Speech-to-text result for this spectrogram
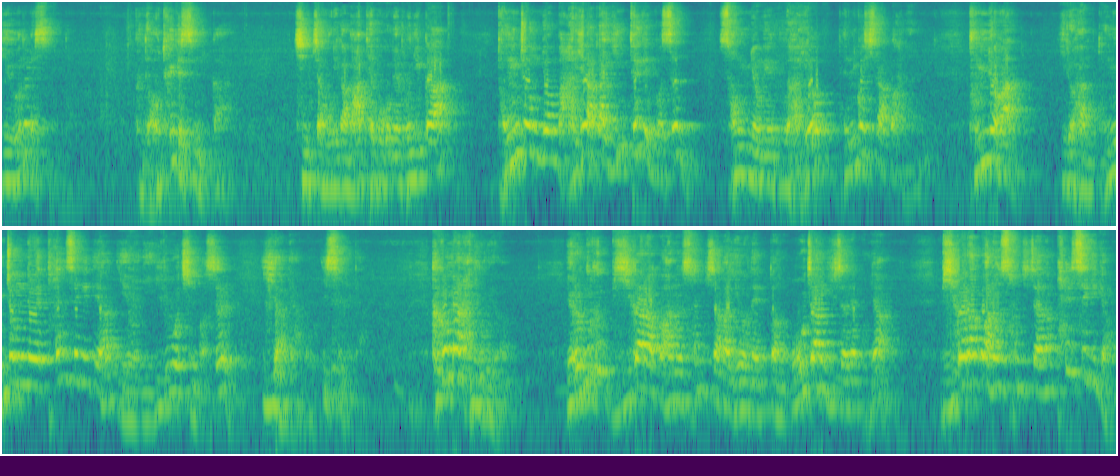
예언을 했습니다. 근데 어떻게 됐습니까? 진짜 우리가 마태복음에 보니까 동정녀 마리아가 잉태된 것은 성령에 의하여 된 것이라고 하는 분명한 이러한 동정녀의 탄생에 대한 예언이 이루어진 것을 이야기하고 있습니다. 그것만 아니고요. 여러분들 그 미가라고 하는 선지자가 예언했던 5장 2절에 보면 미가라고 하는 선지자는 8세기경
